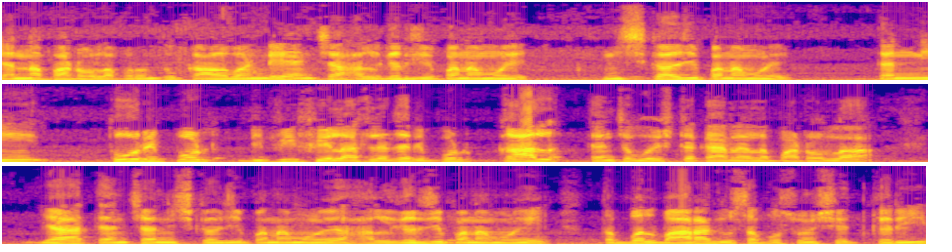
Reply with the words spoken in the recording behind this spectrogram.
यांना पाठवला. परंतु काळबांडे यांच्या हलगर्जीपणामुळे निष्काळजीपणामुळे त्यांनी तो रिपोर्ट डीपी फेल असल्याचा रिपोर्ट काल त्यांच्या वरिष्ठ कार्यालयाला पाठवला. या त्यांच्या निष्काळजीपणामुळे हलगर्जीपणामुळे तब्बल बारा दिवसापासून शेतकरी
